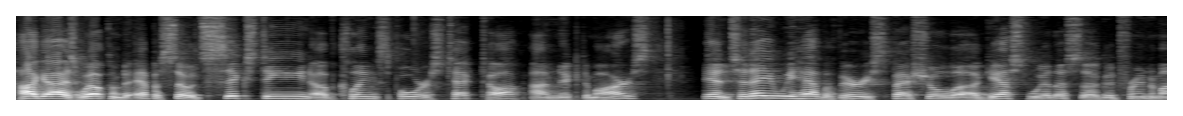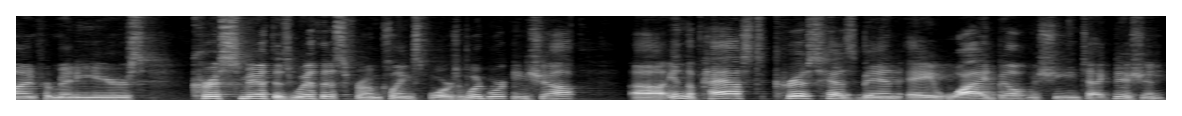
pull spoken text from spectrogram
Hi guys, welcome to episode 16 of Klingspor's Tech Talk. I'm Nick DeMars, and today we have a very special uh, guest with us, a good friend of mine for many years. Chris Smith is with us from Klingspor's Woodworking Shop. Uh, in the past, Chris has been a wide belt machine technician,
